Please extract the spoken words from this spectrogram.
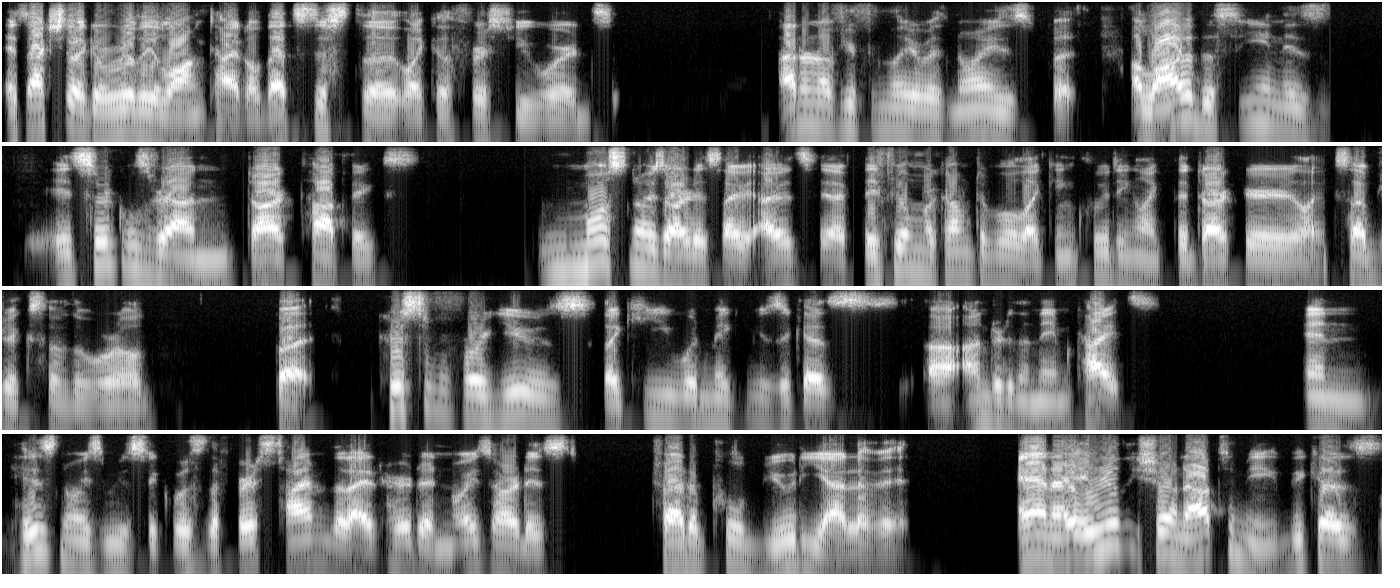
It's actually like a really long title. That's just the like the first few words. I don't know if you're familiar with noise, but a lot of the scene is it circles around dark topics. Most noise artists, I, I would say, they feel more comfortable like including like the darker like subjects of the world. But Christopher Forgues, like he would make music as uh, under the name Kites, and his noise music was the first time that I'd heard a noise artist try to pull beauty out of it, and it really shone out to me because,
